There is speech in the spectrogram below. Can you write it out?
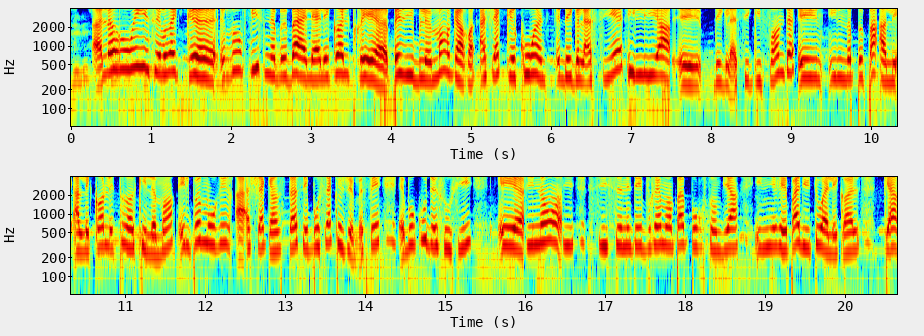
Alors oui, c'est vrai que mon fils ne peut pas aller à l'école très euh, paisiblement car à chaque coin des glaciers, il y a euh, des glaciers qui fondent et il ne peut pas aller à l'école tranquillement. Il peut mourir à chaque instant, c'est pour ça que je me fais beaucoup de soucis. Et euh, sinon, si, si ce n'était vraiment pas pour son bien, il n'irait pas du tout à l'école car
